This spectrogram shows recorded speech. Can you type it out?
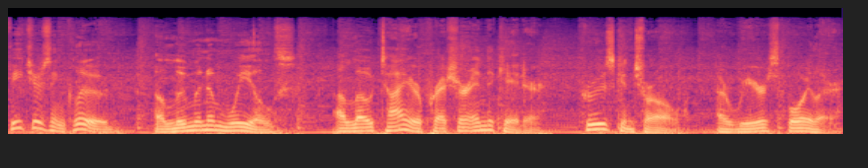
Features include aluminum wheels, a low tire pressure indicator, cruise control, a rear spoiler,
